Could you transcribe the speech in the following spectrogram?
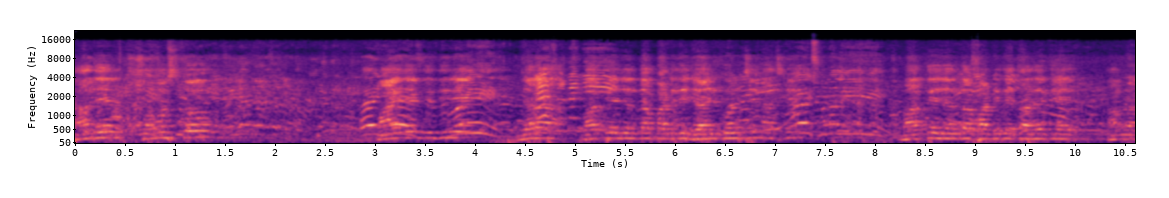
তাদের সমস্ত মায়েদের দিদিদের যারা ভারতীয় জনতা পার্টিতে জয়েন করেছেন আজকে, ভারতীয় জনতা পার্টিতে তাদেরকে আমরা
